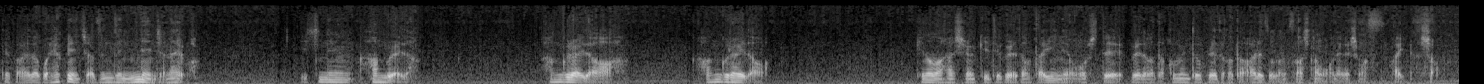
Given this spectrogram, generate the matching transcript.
てかあれだ、500日は全然2年じゃないわ。1年半ぐらいだ。半ぐらいだわ。半ぐらいだわ。昨日の配信を聞いてくれた方、いいねを押してくれた方、コメントをくれた方、ありがとうございます。明日もお願いします。はい、明日。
